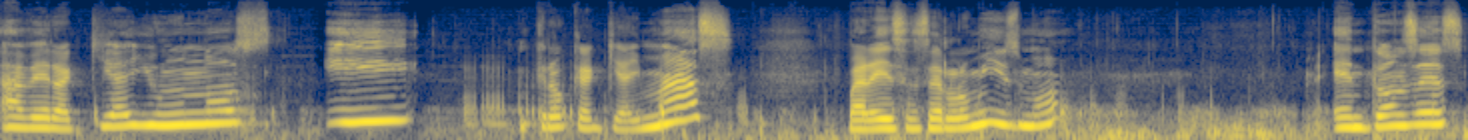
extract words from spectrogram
A ver, aquí hay unos y creo que aquí hay más. Parece ser lo mismo. Entonces,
